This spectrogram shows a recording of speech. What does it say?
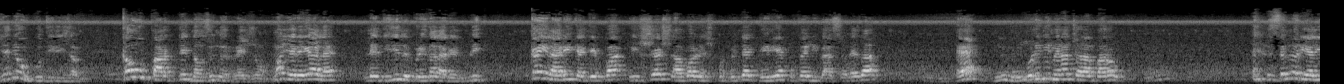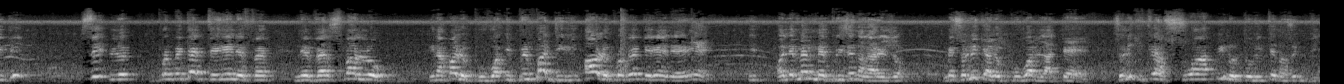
j'ai dit aux dirigeants, quand vous partez dans une région, moi je regarde hein, les visites du président de la République, quand il arrive quelque part, il cherche à avoir le propriétaire terrien pour faire libération, n'est-ce pas lui dites maintenant tu as la parole. C'est une réalité. Si le propriétaire terrien ne, fait, ne verse pas l'eau, il n'a pas le pouvoir, il ne peut pas diriger. Or, le propriétaire terrien n'est rien. On est même méprisé dans la région. Mais celui qui a le pouvoir de la terre, celui qui fait asseoir une autorité dans une ville,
